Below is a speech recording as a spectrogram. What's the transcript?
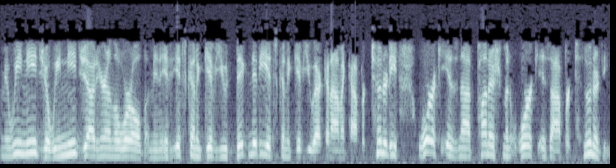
I mean, we need you. We need you out here in the world. I mean, it, it's going to give you dignity. It's going to give you economic opportunity. Work is not punishment. Work is opportunity.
